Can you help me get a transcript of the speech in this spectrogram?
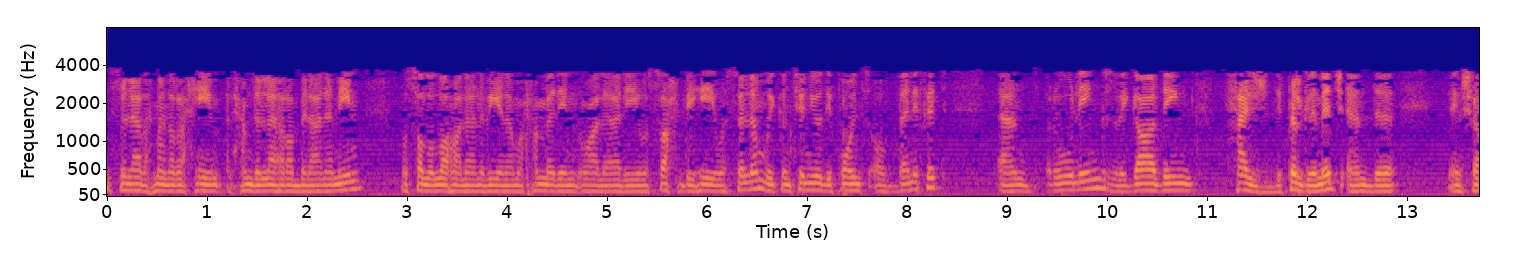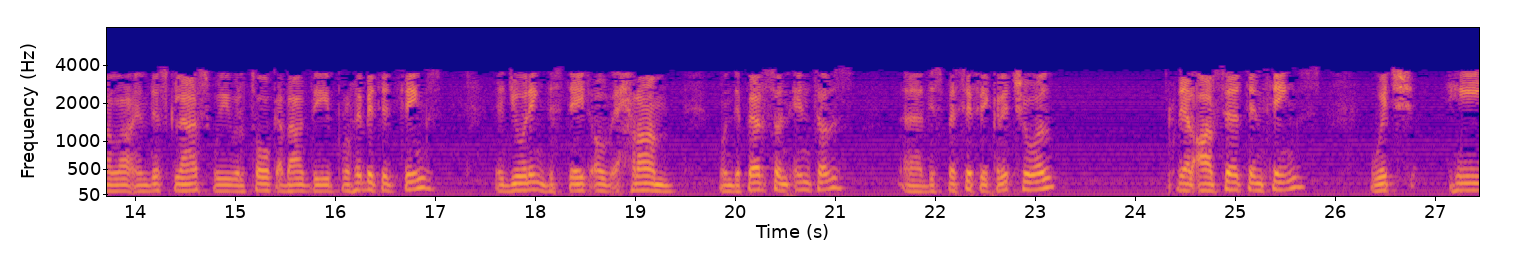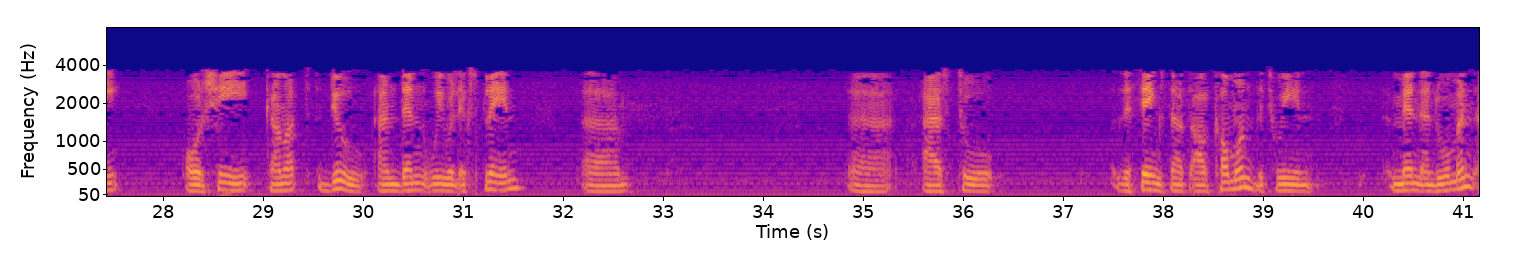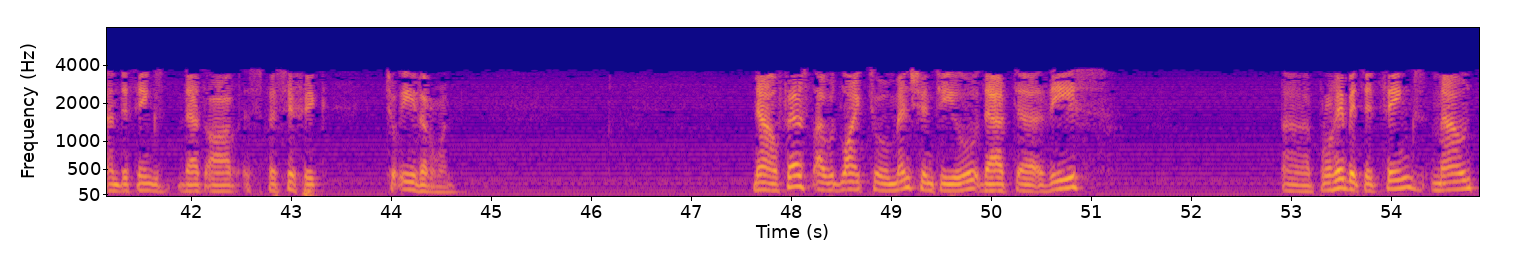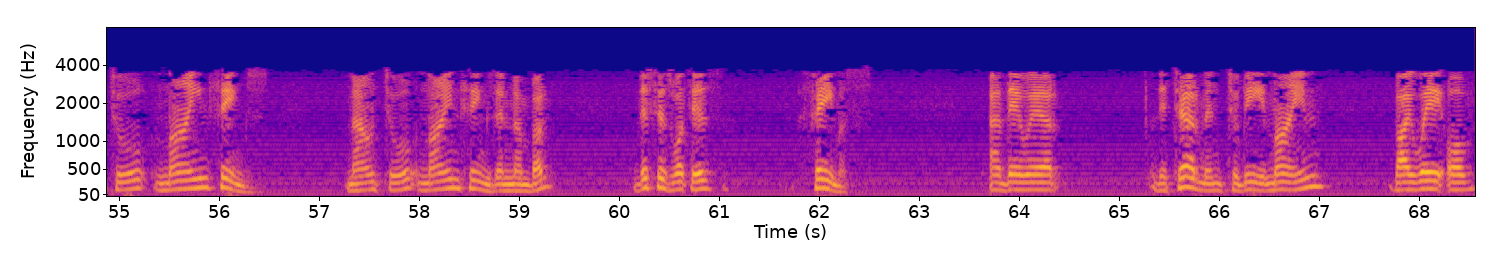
بسم الله الرحمن الرحيم الحمد لله رب العالمين وصلى الله على نبينا محمد وعلى آله وصحبه وسلم We continue the points of benefit and rulings regarding Hajj, the pilgrimage and uh, inshallah in this class we will talk about the prohibited things uh, during the state of Ihram when the person enters uh, the specific ritual there are certain things which he or she cannot do and then we will explain um, uh, as to the things that are common between men and women and the things that are specific to either one. Now, first, I would like to mention to you that uh, these uh, prohibited things mount to nine things. Mount to nine things in number. This is what is famous. And they were determined to be nine by way of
